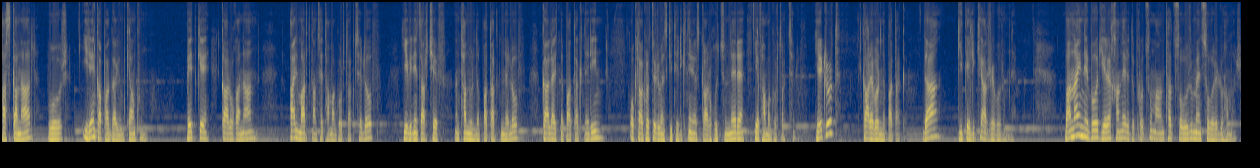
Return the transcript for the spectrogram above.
հասկանալ, որ իրենք ապագայում կյանքում պետք է կարողանան այլ մարդկանց հետ համագործակցելով եւ իրենց արժեվ ընդհանուր նպատակ դնելով գալ այդ նպատակներին օգտագործելով իրենց գիտելիքները, իրենց կարողությունները եւ համագործակցելով։ Երկրորդ կարևոր նպատակը դա գիտելիքի արժևորումն է։ Բան այն է, որ երեխաները դպրոցում անընդհատ սովորում են սովորելու համար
